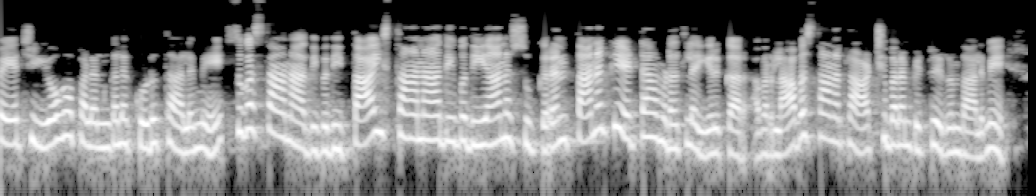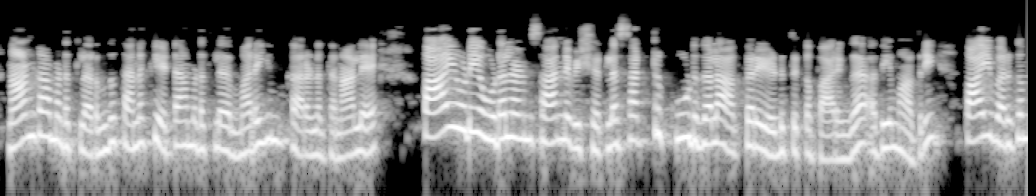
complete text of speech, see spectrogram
பெயர்ச்சி யோக பலன்களை கொடுத்தாலுமே சுகஸ்தானாதிபதி தாய் ஸ்தானாதிபதியான சுக்கிரன் தனக்கு எட்டாம் இடத்துல இருக்கார். அவர் லாபஸ்தானத்துல ஆட்சி பலம் பெற்று இருந்தாலுமே நான்காம் இடத்துல இருந்து தனக்கு எட்டாம் இடத்துல மறையும் காரணத்தினால தாயுடைய உடல்நலம் சார்ந்த விஷயத்துல சற்று கூடுதலாக அக்கறை எடுத்துக்க பாருங்க. அதே மாதிரி பாய் வர்க்கம்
